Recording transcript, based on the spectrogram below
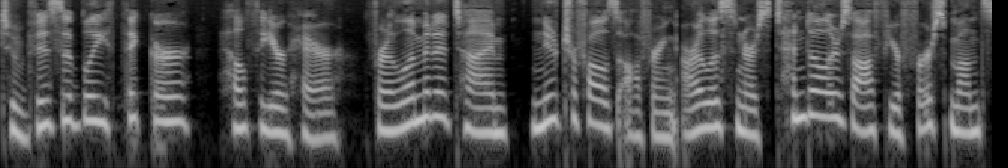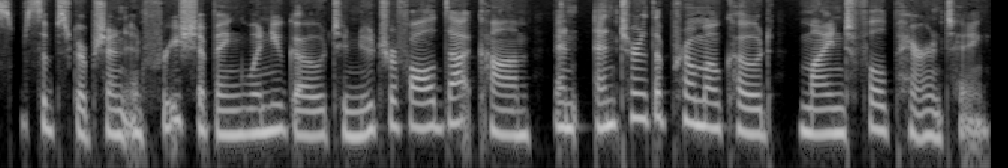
to visibly thicker, healthier hair. For a limited time, Nutrafol is offering our listeners $10 off your first month's subscription and free shipping when you go to Nutrafol.com and enter the promo code Mindful Parenting.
